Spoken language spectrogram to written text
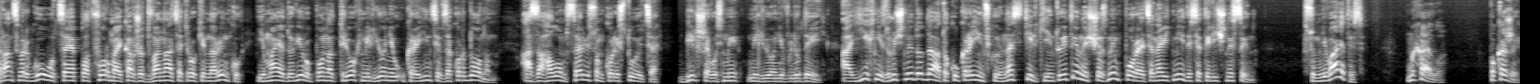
TransferGo – це платформа, яка вже 12 років на ринку і має довіру понад 3 мільйонів українців за кордоном. А загалом сервісом користуються більше 8 мільйонів людей. А їхній зручний додаток українською настільки інтуїтивний, що з ним порається навіть мій 10-річний син. Сумніваєтесь? Михайло, покажи.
